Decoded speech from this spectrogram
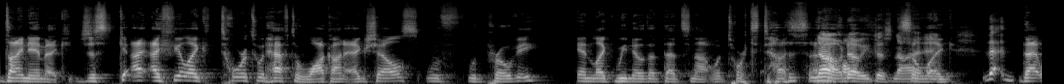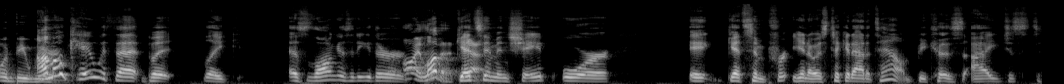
dynamic. Just I, I feel like Torts would have to walk on eggshells with with Provi, and like we know that that's not what Torts does. No, all. no, he does not. So and like that, that would be weird. I'm okay with that, but like as long as it either Oh, I love it. gets Yeah. him in shape or it gets him, pr- you know, his ticket out of town. Because I just.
